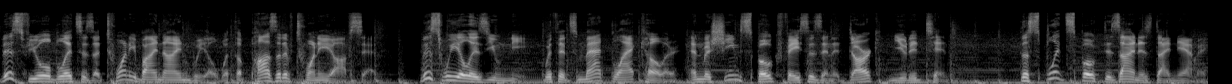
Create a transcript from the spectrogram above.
This Fuel Blitz is a 20 by 9 wheel with a positive 20 offset. This wheel is unique with its matte black color and machined spoke faces in a dark, muted tint. The split spoke design is dynamic,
